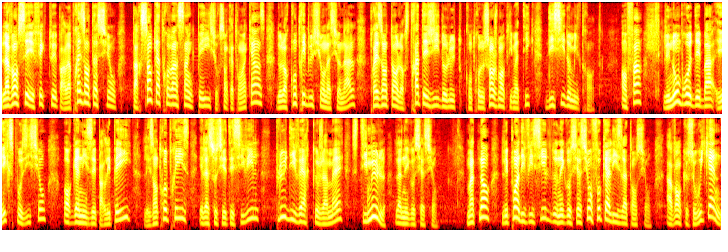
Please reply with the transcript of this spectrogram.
l'avancée effectuée par la présentation par 185 pays sur 195 de leur contribution nationale présentant leur stratégie de lutte contre le changement climatique d'ici 2030. Enfin, les nombreux débats et expositions organisés par les pays, les entreprises et la société civile, plus divers que jamais, stimulent la négociation. Maintenant, les points difficiles de négociation focalisent l'attention, avant que ce week-end,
